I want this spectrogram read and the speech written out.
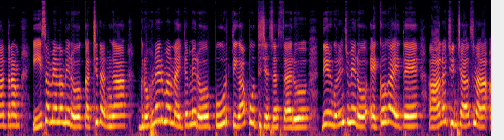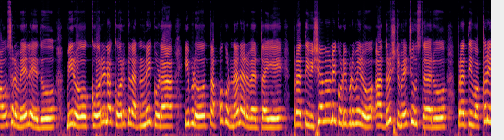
మాత్రం ఈ సమయంలో మీరు ఖచ్చితంగా గృహ నిర్మాణం అయితే మీరు పూర్తిగా పూర్తి చేసేస్తారు. దీని గురించి మీరు ఎక్కువగా అయితే ఆలోచించాల్సిన అవసరమే లేదు. మీరు కోరిన కోరికలన్నీ కూడా ఇప్పుడు తప్పకుండా నెరవేరుతాయి. ప్రతి విషయంలోని కూడా ఇప్పుడు మీరు అదృష్టమే చూస్తారు. ప్రతి ఒక్కరి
